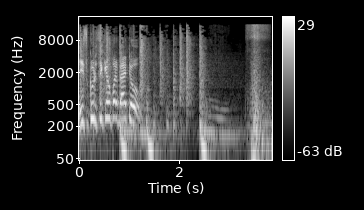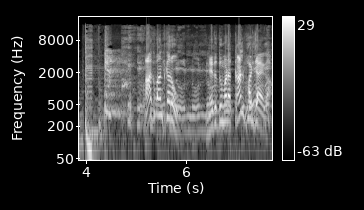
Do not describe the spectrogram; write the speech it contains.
इस कुर्सी के ऊपर बैठो। आँख बंद करो नहीं तो तुम्हारा कान फट जाएगा।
